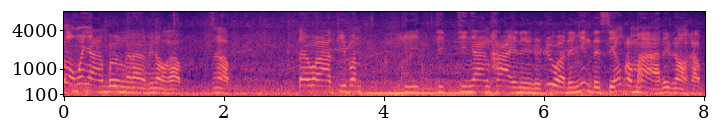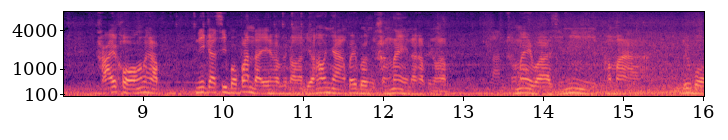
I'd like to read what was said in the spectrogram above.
ล่องมายางเบิ่งนะพี่น้องครับนะครับ แต่ว่าที่มันที่ที่ที่ย่างทายนี่ก็คือว่าได้ยินแต่เสียงพม่าเด้พี่น้องครับ ขายของนะครับ นี่ก็สิบ่ปานใดครับพี่น้องเดี๋ยวเฮาย่างไปเบิ่งข้างในนะครับพี่น้องครับข้างในว่าสิมีพม่าหรือบ่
